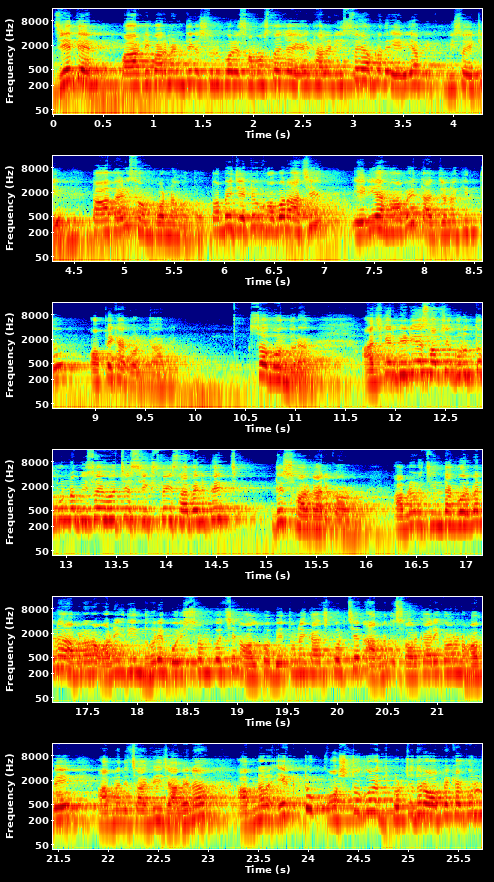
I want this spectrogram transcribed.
যেতেন পার ডিপার্টমেন্ট থেকে শুরু করে সমস্ত জায়গায়, তাহলে নিশ্চয়ই আপনাদের এরিয়া বিষয়টি তাড়াতাড়ি সম্পন্ন হতো। তবে যেটুকু খবর আছে, এরিয়া হবে, তার জন্য কিন্তু অপেক্ষা করতে হবে। সো বন্ধুরা, আজকের ভিডিও সবচেয়ে গুরুত্বপূর্ণ বিষয় হচ্ছে সিক্স পেজ সেভেন পেজ দের সরকারিকরণ। আপনারা চিন্তা করবেন না, আপনারা অনেক দিন ধরে পরিশ্রম করছেন, অল্প বেতনে কাজ করছেন, আপনাদের সরকারিকরণ হবে, আপনাদের চাকরি যাবে না। আপনারা একটু কষ্ট করে ধৈর্য ধরে অপেক্ষা করুন,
